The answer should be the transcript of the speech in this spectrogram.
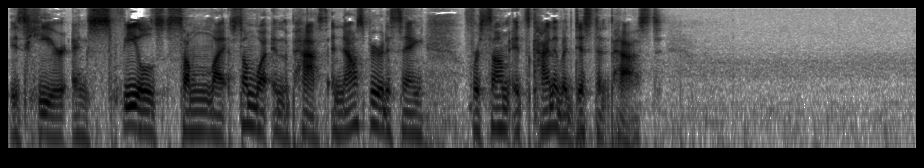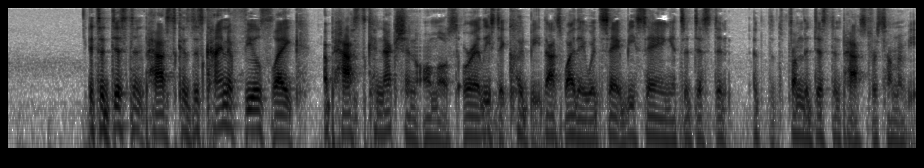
is here and feels some like somewhat in the past. And now spirit is saying for some it's kind of a distant past. It's a distant past because this kind of feels like a past connection almost, or at least it could be. That's why they would say be saying it's a distant from the distant past for some of you.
